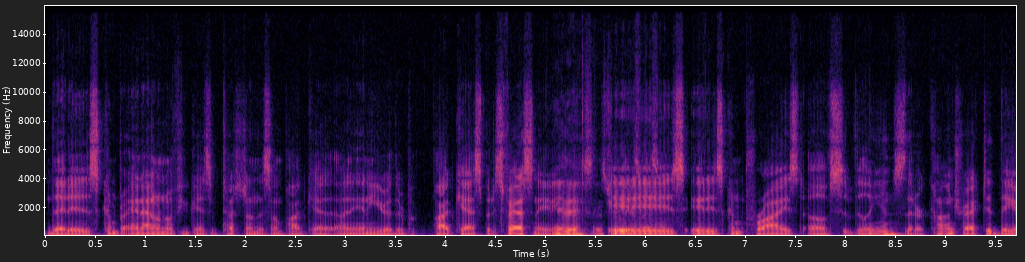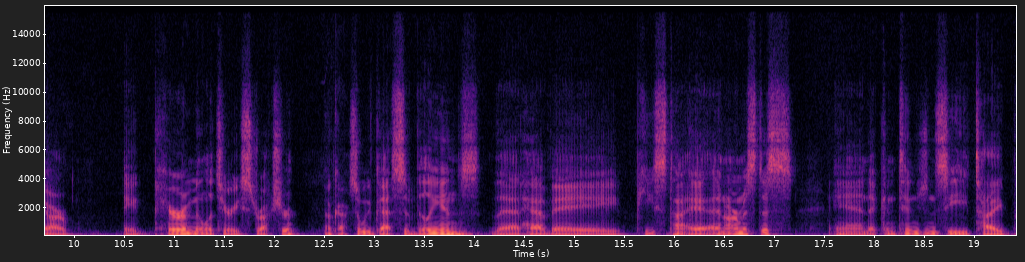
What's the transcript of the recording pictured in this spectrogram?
That is, comp- and I don't know if you guys have touched on this on podcast, on any other p- podcast, but it's fascinating. It is. It's really It is. It is comprised of civilians that are contracted. They are a paramilitary structure. Okay. So we've got civilians that have a peacetime, an armistice, and a contingency type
